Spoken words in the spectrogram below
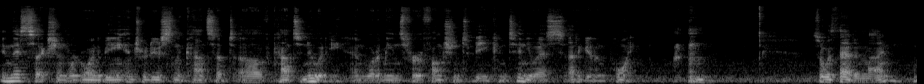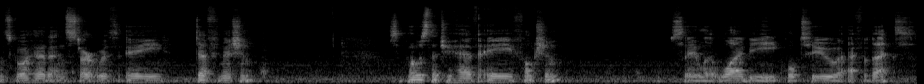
In this section, we're going to be introducing the concept of continuity and what it means for a function to be continuous at a given point. so with that in mind, let's go ahead and start with a definition. Suppose that you have a function, say let y be equal to f of x,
